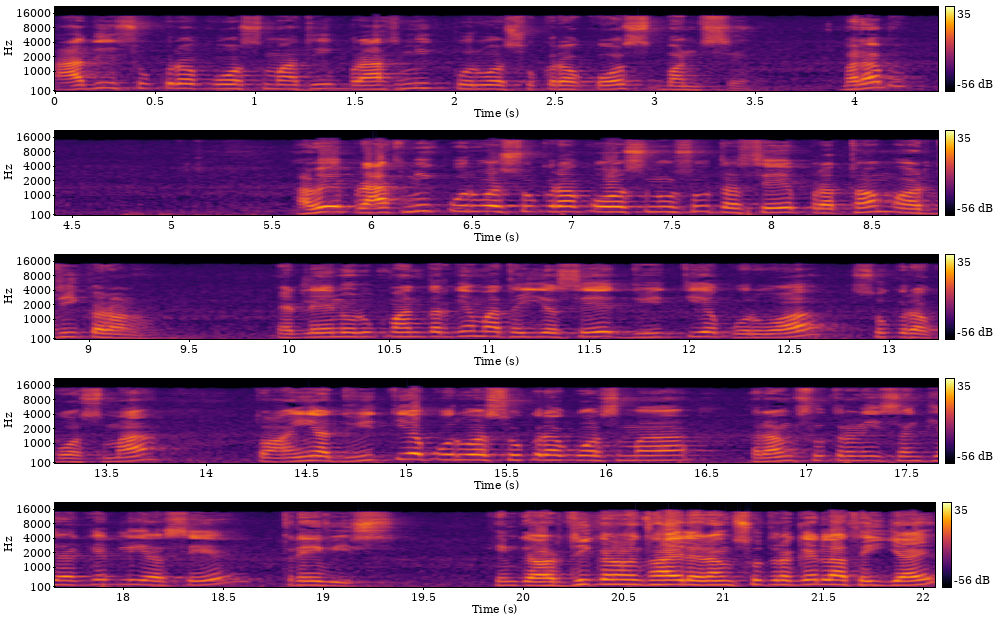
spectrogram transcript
આદિ શુક્રકોષમાંથી પ્રાથમિક પૂર્વ શુક્રકોષ બનશે. બરાબર? હવે પ્રાથમિક પૂર્વ શુક્રકોષનું શું થશે? પ્રથમ અર્ધીકરણ. એટલે એનું રૂપાંતર કેમાં થઈ જશે? દ્વિતીય પૂર્વ શુક્રકોષમાં. તો અહીંયા દ્વિતીય પૂર્વ શુક્રકોષમાં રંગસૂત્રની સંખ્યા કેટલી હશે? ત્રેવીસ. કેમ કે અર્ધીકરણ થાય એટલે રંગસૂત્ર કેટલા થઈ જાય?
